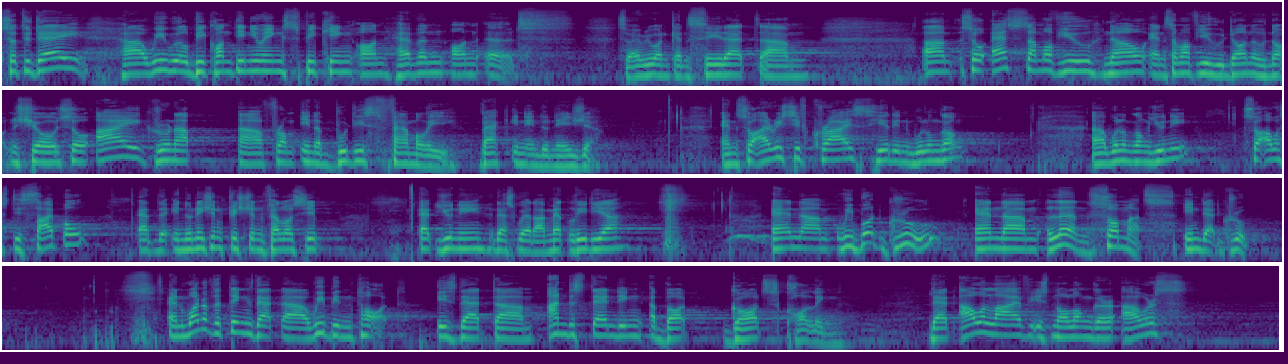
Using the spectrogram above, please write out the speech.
So today uh, we will be continuing speaking on heaven on earth. So everyone can see that. Um, um, so as some of you know, and some of you who don't who not show, so I grew up uh, from in a Buddhist family back in Indonesia, and so I received Christ here in Wollongong, uh, Wollongong Uni. So I was disciple at the Indonesian Christian Fellowship at uni. That's where I met Lydia. And um, we both grew and um, learned so much in that group. And one of the things that uh, we've been taught is that um, understanding about God's calling. That our life is no longer ours,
